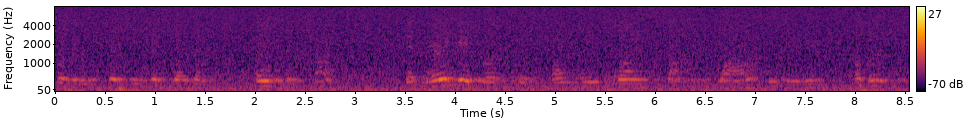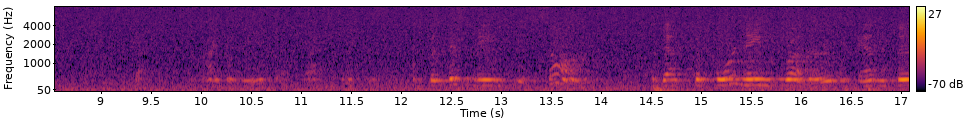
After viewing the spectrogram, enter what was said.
believe that Jesus was an only child, that Mary gave birth to only one son while remaining a virgin. I believe that that's Christian. But this means to some that the four named brothers and the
